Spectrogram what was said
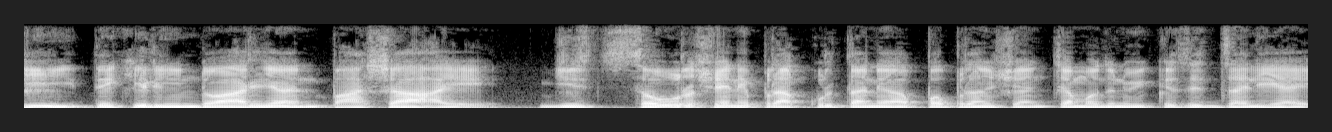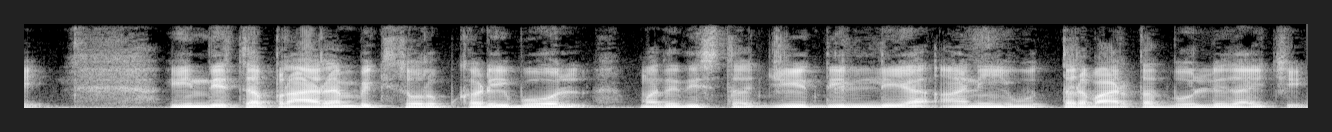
ही देखील इंडो आर्यन भाषा आहे. जी सौरशेने प्राकृत आणि अपभ्रंश यांच्यामधून विकसित झाली आहे. हिंदीचं प्रारंभिक स्वरूप खडी बोलमध्ये दिसतं जी दिल्ली आणि उत्तर भारतात बोलली जायची.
